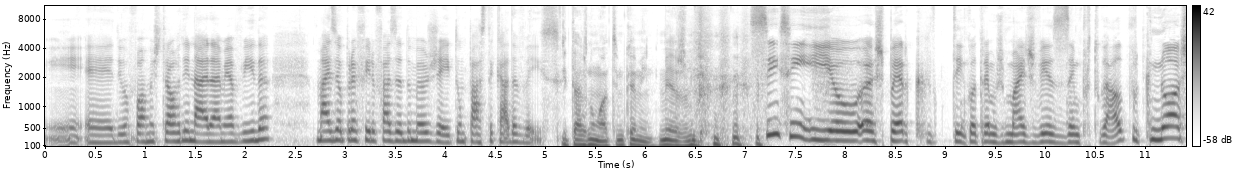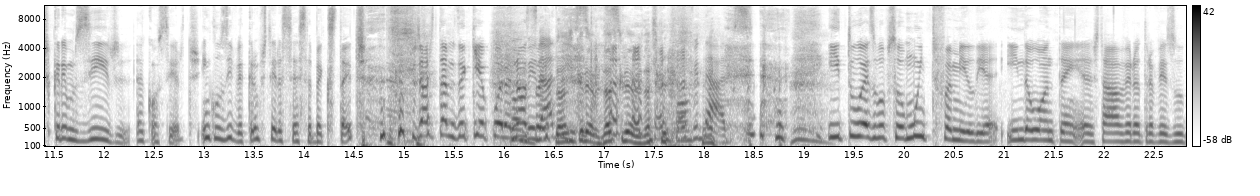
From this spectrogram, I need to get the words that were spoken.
é, de uma forma extraordinária na minha vida, mas eu prefiro fazer do meu jeito, um passo de cada vez. E estás num ótimo caminho, mesmo. Sim, sim, e eu eh, espero que te encontremos mais vezes em Portugal, porque nós queremos ir a concertos, inclusive queremos ter acesso a backstage. Já estamos aqui a pôr a nossa. Convidados. nós queremos, nós queremos, nós queremos. Convidados. E tu és uma pessoa muito de família. E ainda ontem eh, estava a ver outra vez o,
